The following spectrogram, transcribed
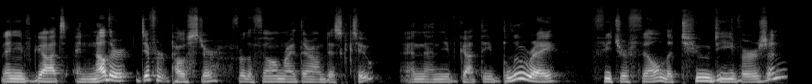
Then you've got another different poster for the film right there on disc two. And then you've got the Blu-ray feature film, the 2D version.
